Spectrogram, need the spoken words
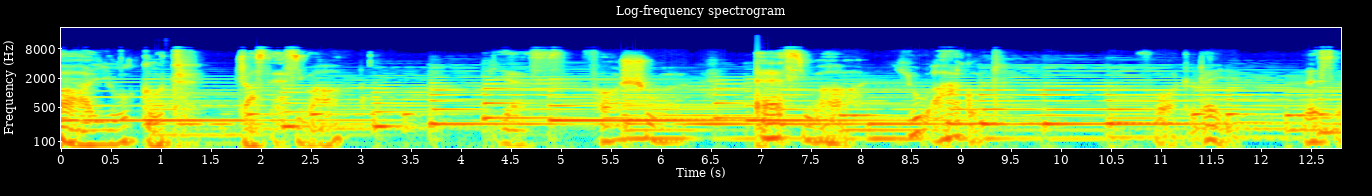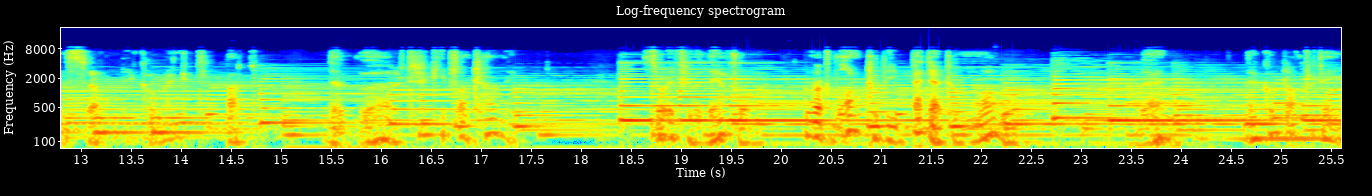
Are you good just as you are? Yes, for sure. As you are, you are good. For today, this is certainly correct, but the world keeps on turning. So if you therefore do not want to be better tomorrow, then the good of today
